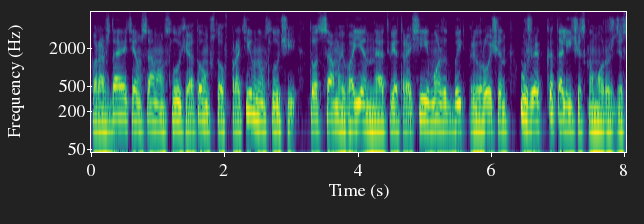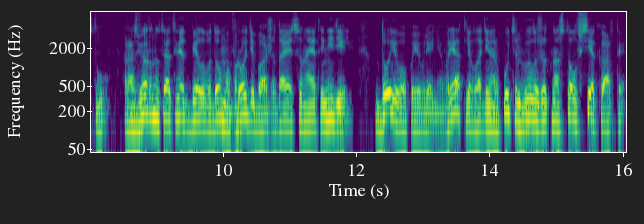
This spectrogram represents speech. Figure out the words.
порождая тем самым слухи о том, что в противном случае тот самый военный ответ России может быть приурочен уже к католическому Рождеству. Развернутый ответ Белого дома вроде бы ожидается на этой неделе. До его появления вряд ли Владимир Путин выложит на стол все карты,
